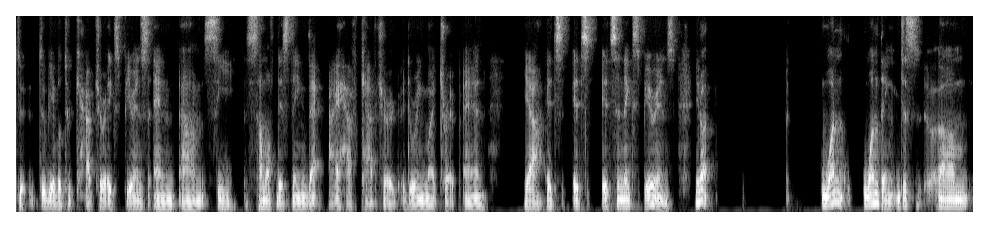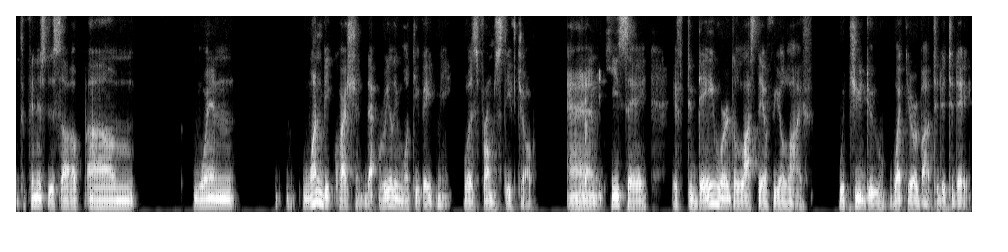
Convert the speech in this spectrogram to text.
to, to be able to capture experience and um, see some of this thing that I have captured during my trip. And yeah, it's it's it's an experience. You know, one one thing just um, to finish this up. Um, when one big question that really motivated me was from Steve Jobs, and he say, "If today were the last day of your life." Would you do what you're about to do today?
